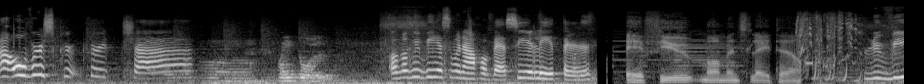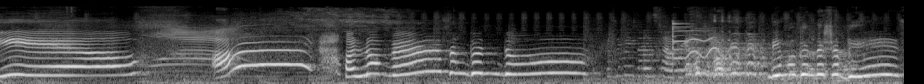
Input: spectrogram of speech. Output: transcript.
Ah, overskirt siya. Mm, may tool. O, magbibihis muna ako, Bes. See you later. A few moments later. Reveal! Ay! Hala, Bes! Ang ganda! Kasi may dance number. Hindi maganda siya, Bes!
